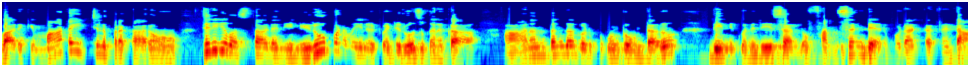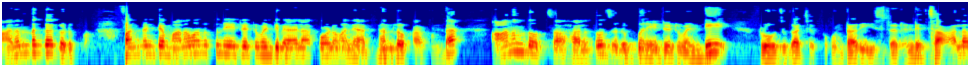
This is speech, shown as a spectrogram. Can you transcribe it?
వారికి మాట ఇచ్చిన ప్రకారం తిరిగి వస్తాడని నిరూపణమైనటువంటి రోజు కనుక ఆనందంగా గడుపుకుంటూ ఉంటారు. దీన్ని కొన్ని దేశాల్లో ఫన్ సండే అని కూడా అంటారు. అంటే ఆనందంగా గడుపు ఫన్ అంటే మనం అనుకునేటటువంటి వేళాకోవడం అనే అర్థంలో కాకుండా ఆనందోత్సాహాలతో జరుపుకునేటటువంటి రోజుగా చెప్పుకుంటారు ఈస్టర్. అంటే చాలా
